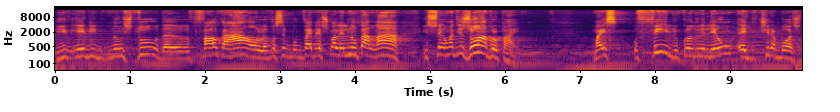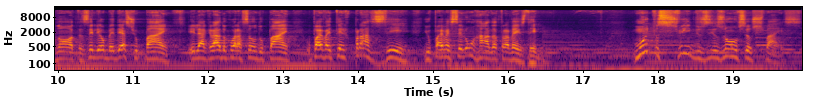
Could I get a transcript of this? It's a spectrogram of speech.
e ele não estuda, falta aula, você vai na escola, ele não está lá. Isso é uma desonra para o pai. Mas o filho, quando ele, é um, ele tira boas notas, ele obedece o pai, ele agrada o coração do pai, o pai vai ter prazer e o pai vai ser honrado através dele. Muitos filhos desonram seus pais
